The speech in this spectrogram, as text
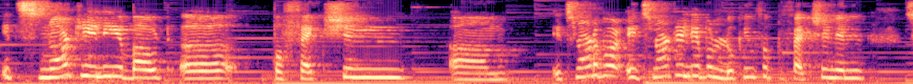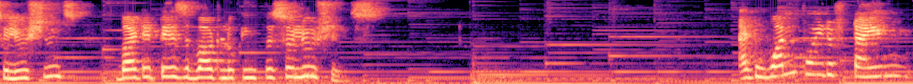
it's not really about uh, perfection um, it's not about it's not really about looking for perfection in solutions but it is about looking for solutions. At one point of time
